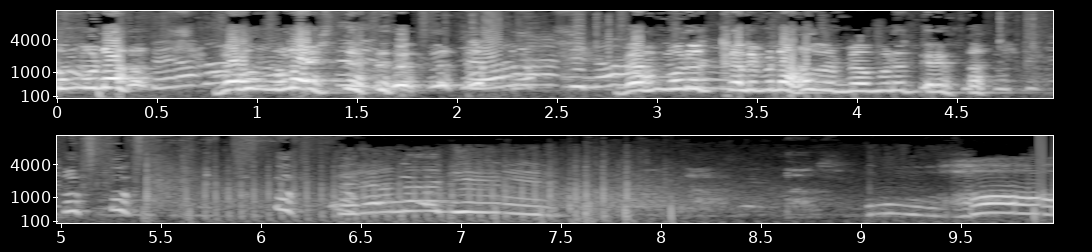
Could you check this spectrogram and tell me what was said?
Ben buna, ben buna işte. Ben bunun klibini alırım, ben bunun klibini alırım. Beren abi. Oha.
